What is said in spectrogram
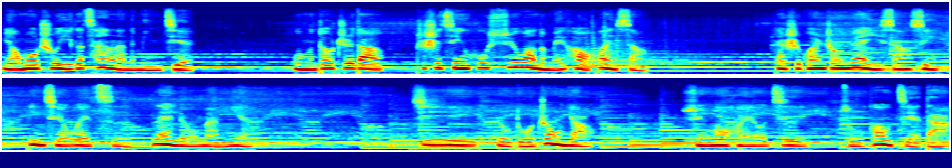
描摹出一个灿烂的冥界，我们都知道这是近乎虚妄的美好幻想，但是观众愿意相信。并且为此泪流满面。记忆有多重要？《寻梦环游记》足够解答。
